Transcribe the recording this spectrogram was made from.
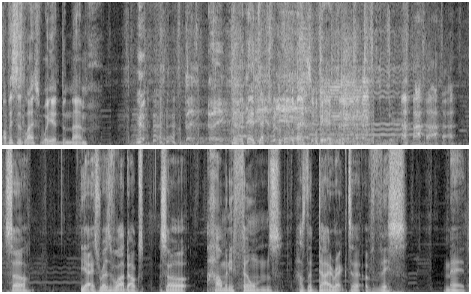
Oh, this is less weird than them. Definitely less weird. Than So, yeah, it's Reservoir Dogs. So, how many films has the director of this made?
